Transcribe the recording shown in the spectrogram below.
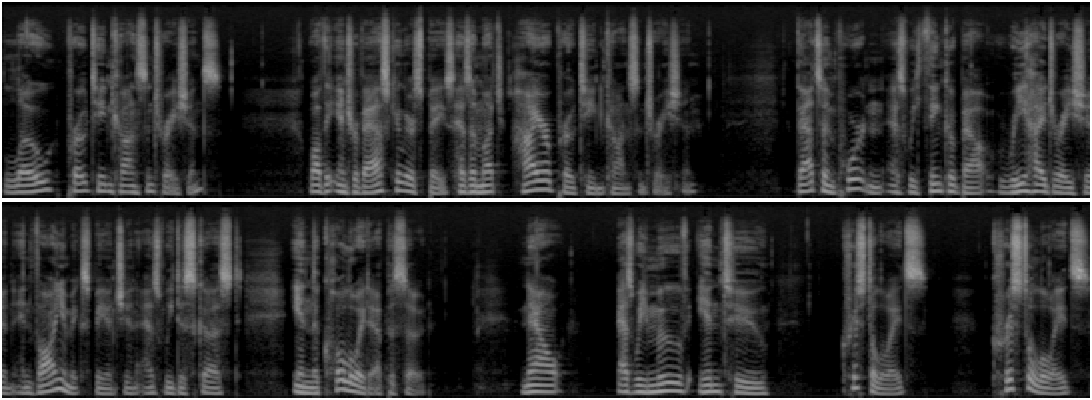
low protein concentrations, while the intravascular space has a much higher protein concentration. That's important as we think about rehydration and volume expansion, as we discussed in the colloid episode. Now, as we move into crystalloids, crystalloids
